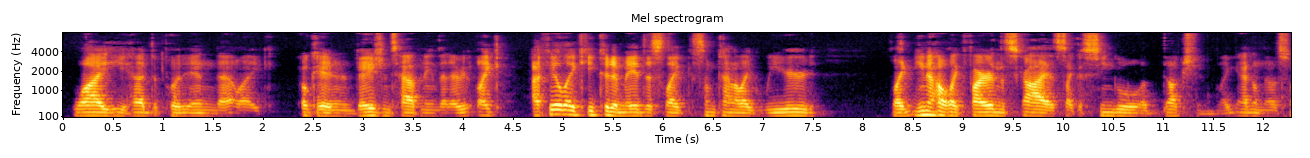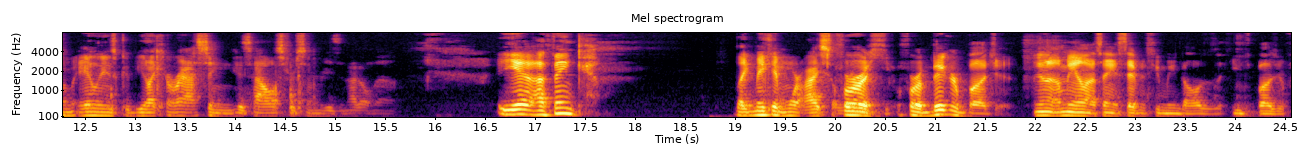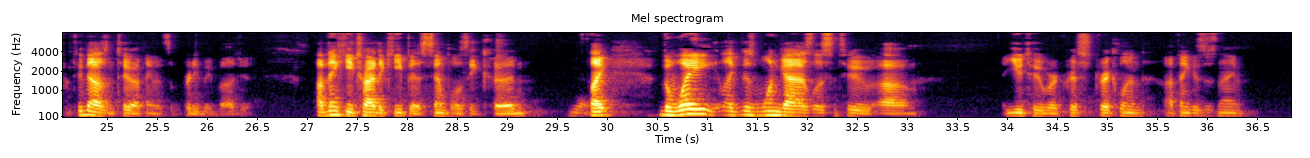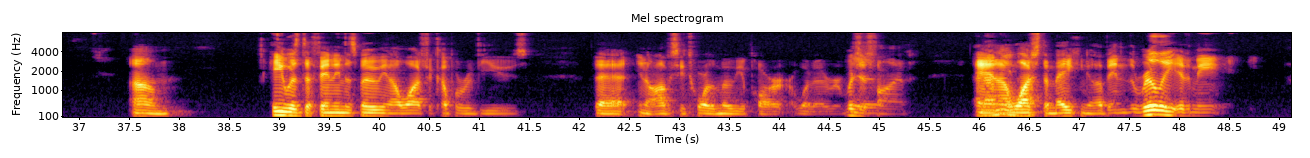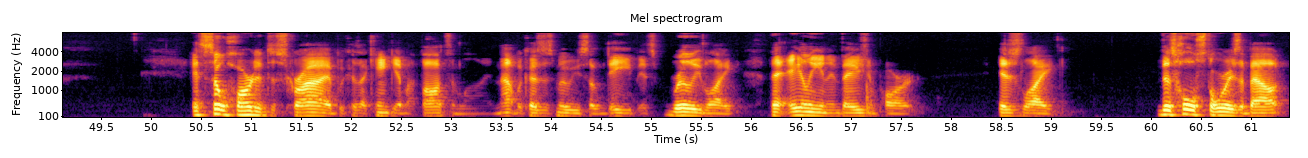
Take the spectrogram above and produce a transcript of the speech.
why he had to put in that like okay an invasion's happening that every like I feel like he could have made this like some kind of like weird like you know how like Fire in the Sky, it's like a single abduction. Like I don't know, some aliens could be like harassing his house for some reason. I don't know. Yeah, I think Like make it more isolated. for a for a bigger budget. You know, I mean, I'm not saying seventy two million dollars is a huge budget for 2002. I think that's a pretty big budget. I think he tried to keep it as simple as he could. Yeah. Like the way, like this one guy I was listening to, um, a YouTuber Chris Strickland, I think is his name. Um, he was defending this movie, and I watched a couple reviews that you know obviously tore the movie apart or whatever, which is fine. And And, I I, watched the making of, and really, it, I mean, it's so hard to describe because I can't get my thoughts in line. Not because this movie's so deep. It's really like the alien invasion part is like this whole story is about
